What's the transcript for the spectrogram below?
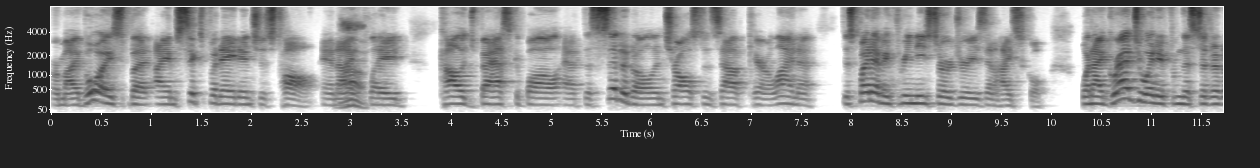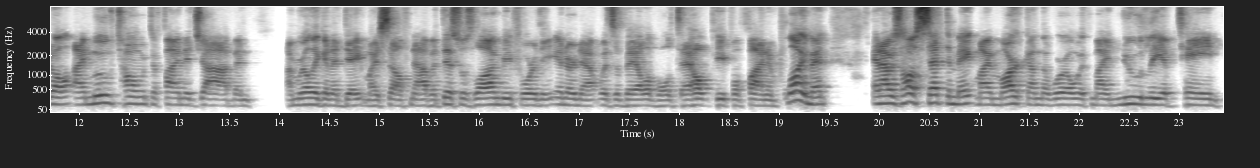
or my voice, but I am six foot eight inches tall, and Wow. I played college basketball at the Citadel in Charleston, South Carolina, despite having three knee surgeries in high school. When I graduated from the Citadel, I moved home to find a job, and I'm really going to date myself now, but this was long before the internet was available to help people find employment. And I was all set to make my mark on the world with my newly obtained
